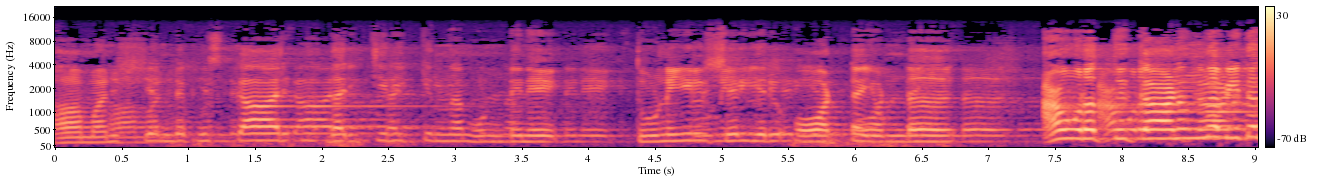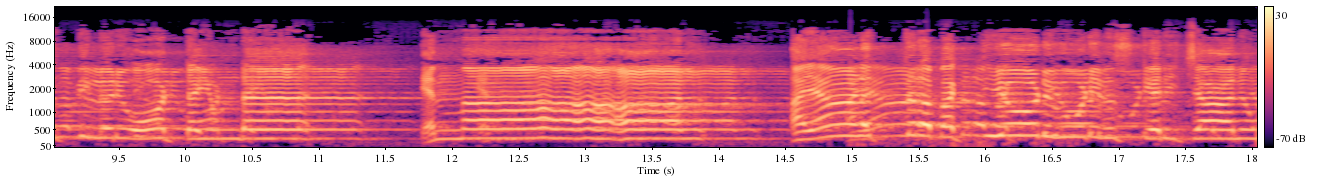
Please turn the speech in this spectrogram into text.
ആ മനുഷ്യന്റെ നിസ്കാരം ധരിച്ചിരിക്കുന്ന മുണ്ടിന് തുണിയിൽ ചെറിയൊരു ഓട്ടയുണ്ട്. ഔറത്ത് കാണുന്ന വിധത്തിൽ ഒരു ഓട്ടയുണ്ട്. എന്നാൽ അയാൾ എത്ര ഭക്തിയോടുകൂടി നിസ്കരിച്ചാലും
